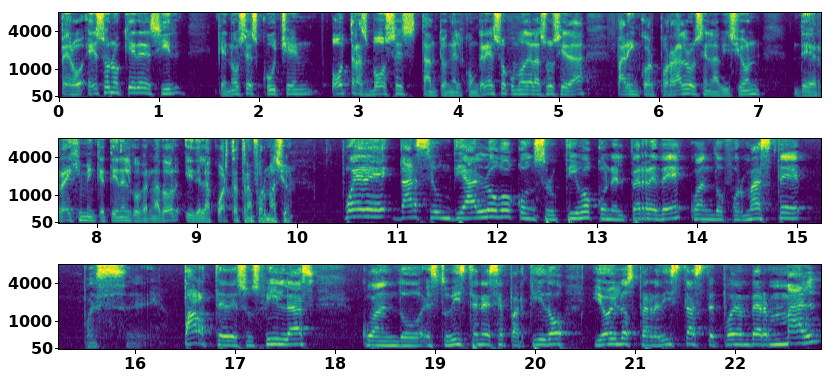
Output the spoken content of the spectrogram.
Pero eso no quiere decir que no se escuchen otras voces, tanto en el Congreso como de la sociedad, para incorporarlos en la visión de régimen que tiene el gobernador y de la cuarta transformación. ¿Puede darse un diálogo constructivo con el PRD cuando formaste pues eh, parte de sus filas? cuando estuviste en ese partido y hoy los perredistas te pueden ver mal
